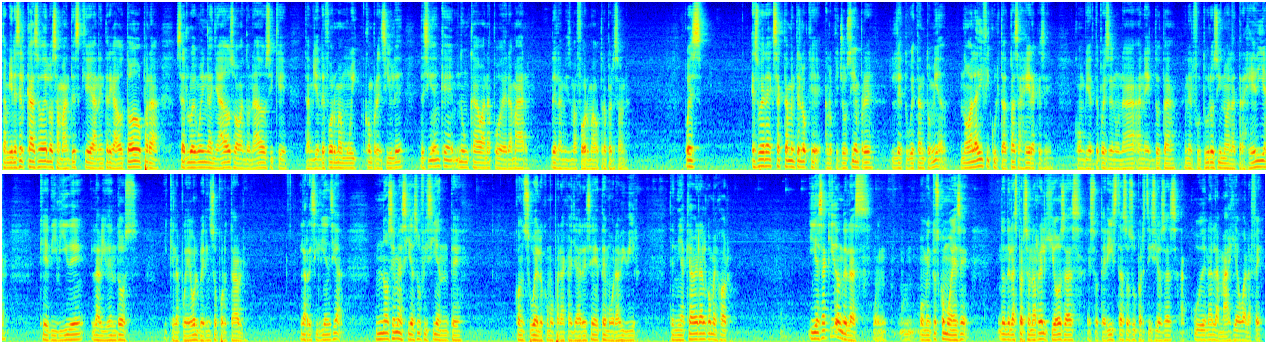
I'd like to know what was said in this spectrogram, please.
También es el caso de los amantes que han entregado todo para ser luego engañados o abandonados y que también de forma muy comprensible deciden que nunca van a poder amar de la misma forma a otra persona. Pues eso era exactamente lo que a lo que yo siempre le tuve tanto miedo, no a la dificultad pasajera que se convierte pues en una anécdota en el futuro, sino a la tragedia que divide la vida en dos y que la puede volver insoportable. La resiliencia no se me hacía suficiente consuelo como para callar ese temor a vivir. Tenía que haber algo mejor. Y es aquí donde las, momentos como ese, donde las personas religiosas, esoteristas o supersticiosas acuden a la magia o a la fe.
